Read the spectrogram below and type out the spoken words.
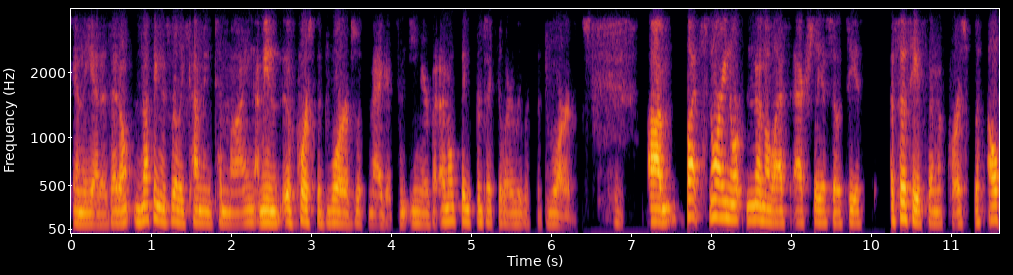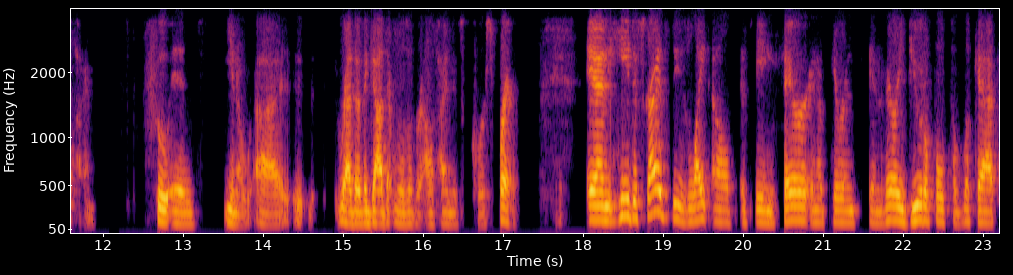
in the eddas. I don't nothing is really coming to mind. I mean of course the dwarves with maggots and ymir but i don't think particularly with the dwarves. Um, but Snorri nonetheless actually associates, associates them, of course, with Alfheim, who is, you know, uh, rather the god that rules over Alfheim is, of course, Freyr. And he describes these light elves as being fair in appearance and very beautiful to look at,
